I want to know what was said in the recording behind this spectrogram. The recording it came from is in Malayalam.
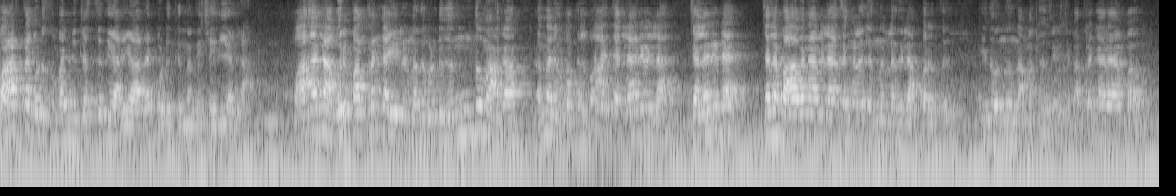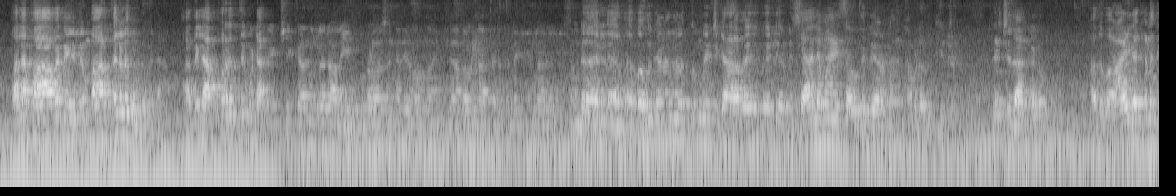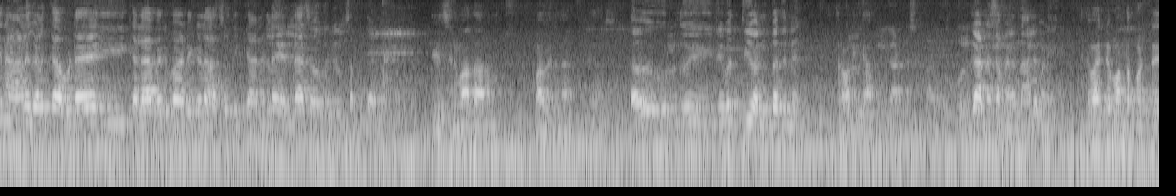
വാർത്ത കൊടുക്കുമ്പോൾ നിജസ്ഥിതി അറിയാതെ കൊടുക്കുന്നത് ശരിയല്ല. അല്ല ഒരു പത്രം കയ്യിലുള്ളത് കൊണ്ട് എന്തുമാകാം എന്ന രൂപത്തിൽ എല്ലാവരും അല്ല ചിലരുടെ ചില ഭാവനാവിലാസങ്ങൾ എന്നുള്ളതിൽ അപ്പുറത്ത് ഇതൊന്നും നമുക്ക് ശേഷി പത്രക്കാരാകുമ്പോൾ പല ഭാവനയിലും വാർത്തകൾ കൊണ്ടുവരാം. അതിലപ്പുറത്ത് ഇവിടെ അറിയിപ്പുകളോ സംഗതികളോ ഒന്നും അത്തരത്തിലേക്കുള്ള ബഹുജനങ്ങൾക്കും വീക്ഷിക്കാൻ വലിയ വിശാലമായ സൗകര്യമാണ് അവിടെ ഒരുക്കിയിട്ടുള്ളത്. രക്ഷിതാക്കളും അത് ആയിരക്കണക്കിന് ആളുകൾക്ക് അവിടെ ഈ കലാപരിപാടികൾ ആസ്വദിക്കാനുള്ള എല്ലാ സൗകര്യവും സംവിധാനവും ഈ സിനിമാ താരം വരുന്ന ഇരുപത്തി ഒൻപതിന് ഉദ്ഘാടന സമയം നാല് മണി. ഇതുമായിട്ട് ബന്ധപ്പെട്ട്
